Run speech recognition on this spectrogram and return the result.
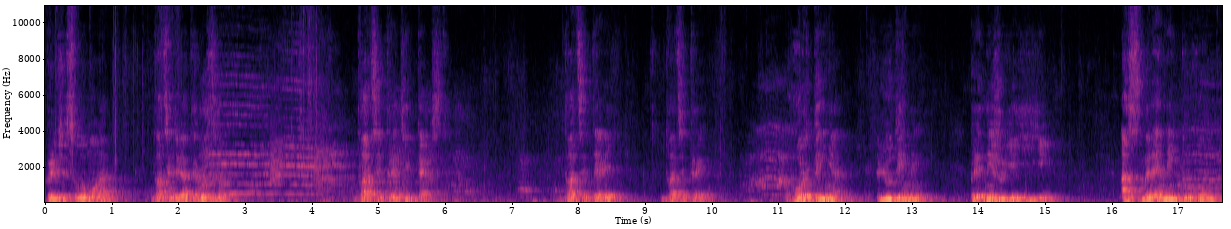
притчі Соломона, 29 розділ, 23 текст. 29, 23. Гординя людини принижує її, а смиренний духом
